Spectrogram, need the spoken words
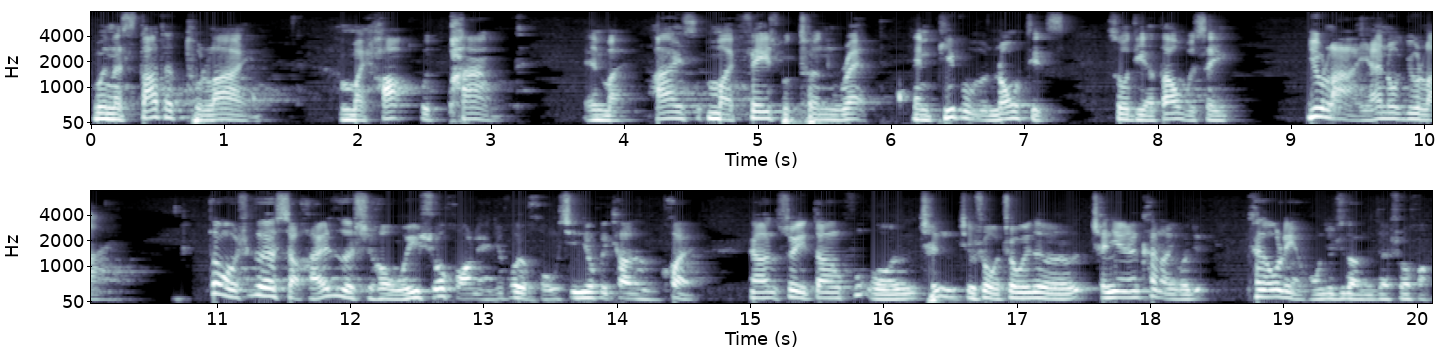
when I started to lie, my heart would pound and my eyes, my face would turn red and people would notice. So the adult would say, you lie, I know you lie. 当我是个小孩子的时候，我一说谎，脸就会红，心就会跳得很快。 然后，所以当父我成就是我周围的成年人看到以后，就看到我脸红，就知道你在说谎。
